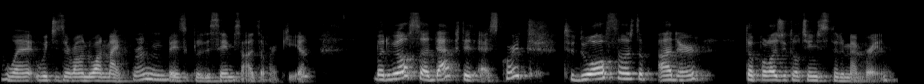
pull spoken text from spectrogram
which is around one micron, basically the same size of archaea. But we also adapted ESCRT to do all sorts of other topological changes to the membrane.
